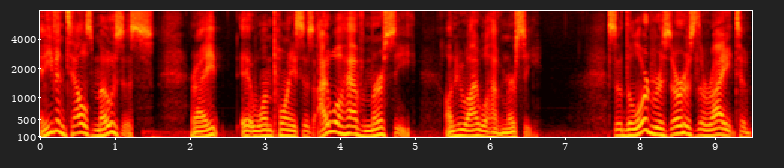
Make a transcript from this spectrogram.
and even tells Moses, right? At one point, he says, I will have mercy on who I will have mercy. So the Lord reserves the right to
